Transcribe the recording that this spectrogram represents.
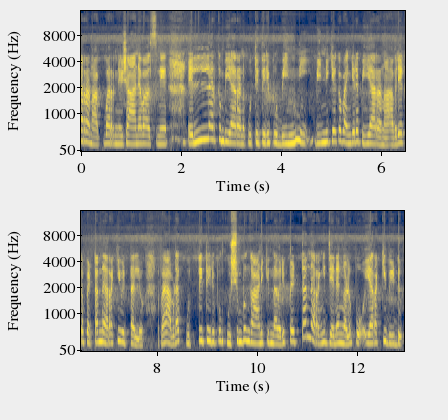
ആറാണ് അക്ബറിന് ഷാനവാസിന് എല്ലാവർക്കും പി ആറാണ് കുത്തിത്തിരിപ്പ് ബിന്നി. ബിന്നിക്കൊക്കെ ഭയങ്കര പി ആറാണ് അവരെയൊക്കെ പെട്ടെന്ന് ഇറക്കി വിട്ടല്ലോ. അപ്പോൾ അവിടെ കുത്തിത്തിരിപ്പും കുശുമ്പും കാണിക്കുന്നവർ പെട്ടെന്ന് ഇറങ്ങി ജനങ്ങൾ ഇറക്കി വിടും.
